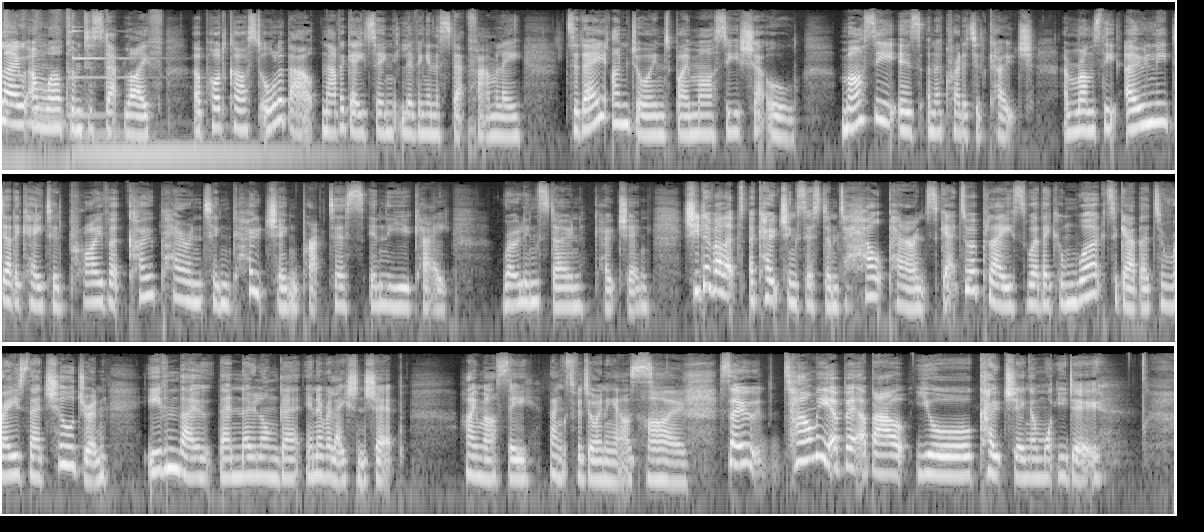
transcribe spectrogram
Hello, and welcome to Step Life, a podcast all about navigating living in a step family. Today, I'm joined by Marcy Shaul. Marcy is an accredited coach and runs the only dedicated private co parenting coaching practice in the UK, Rolling Stone Coaching. She developed a coaching system to help parents get to a place where they can work together to raise their children, even though they're no longer in a relationship. Hi, Marcy. Thanks for joining us. Hi. So, tell me a bit about your coaching and what you do.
